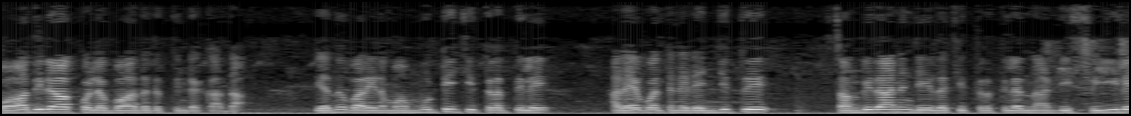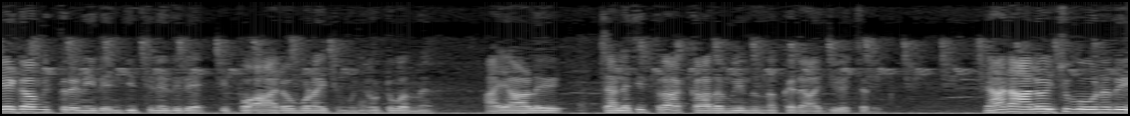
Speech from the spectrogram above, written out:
പാതിരാ കൊലപാതകത്തിന്റെ കഥ എന്ന് പറയുന്ന മമ്മൂട്ടി ചിത്രത്തിലെ അതേപോലെ തന്നെ രഞ്ജിത്ത് സംവിധാനം ചെയ്ത ചിത്രത്തിലെ നടി ശ്രീലേഖ മിത്രന് രഞ്ജിത്തിനെതിരെ ഇപ്പോൾ ആരോപണമായിട്ട് മുന്നോട്ട് വന്ന് അയാൾ ചലച്ചിത്ര അക്കാദമിയിൽ നിന്നൊക്കെ രാജിവെച്ചത്. ഞാൻ ആലോചിച്ചു പോകുന്നത്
